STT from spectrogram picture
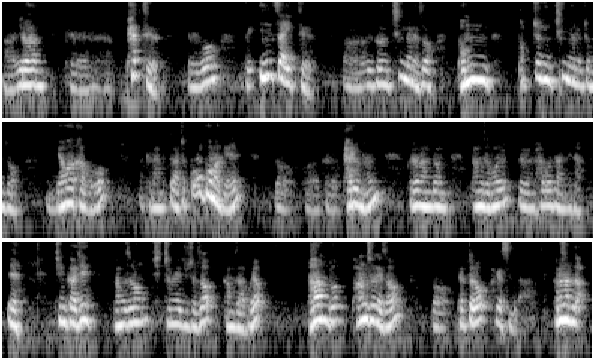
아, 이러한 그 팩트 그리고 또 인사이트 어, 그런 측면에서 법, 법적인 측면을 좀 더 명확하고 그다음에 또 아주 꼼꼼하게 또 어, 그 다루는 그런 한번 방송을 하고자 합니다. 예, 지금까지 방송 시청해 주셔서 감사하고요. 다음 부- 방송에서 또 뵙도록 하겠습니다. 감사합니다.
